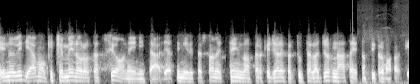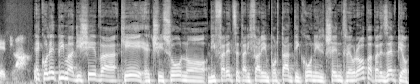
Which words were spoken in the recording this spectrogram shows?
e noi vediamo che c'è meno rotazione in Italia, quindi le persone tendono a parcheggiare per tutta la giornata e non si trova parcheggio. Ecco, lei prima diceva che ci sono differenze tariffarie importanti con il centro Europa, per esempio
